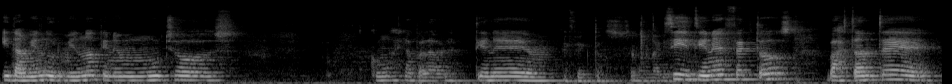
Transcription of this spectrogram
y también durmiendo tiene muchos, ¿cómo es la palabra? Tiene, Efectos secundarios. sí, tiene efectos bastante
